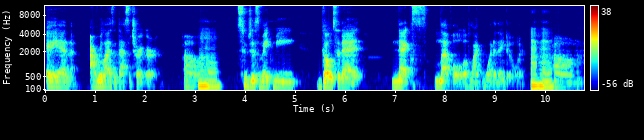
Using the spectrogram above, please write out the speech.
and I realize that that's a trigger um, Mhm. to just make me go to that next level of like, what are they doing? Mhm. um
